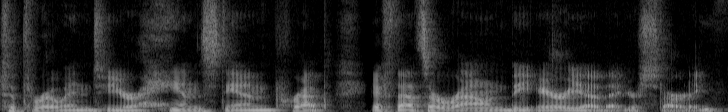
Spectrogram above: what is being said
to throw into your handstand prep if that's around the area that you're starting.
